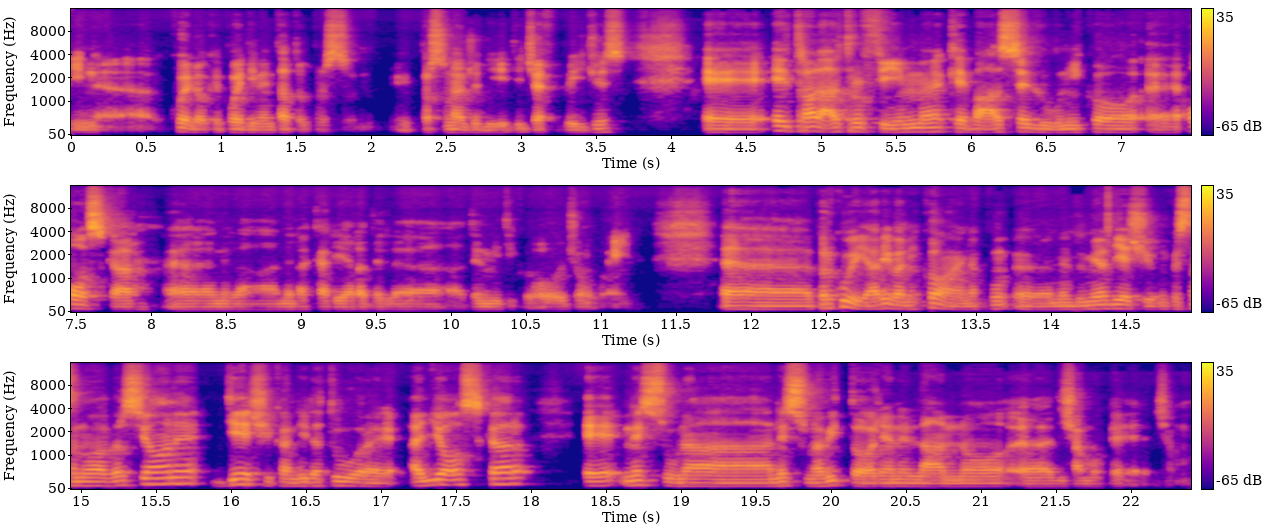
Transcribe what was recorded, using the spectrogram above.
in uh, quello che poi è diventato il, perso- il personaggio di, di, Jeff Bridges e, e, tra l'altro il film che valse l'unico eh, Oscar eh, nella, nella, carriera del, del, mitico John Wayne. Eh, per cui arriva i Cohen eh, nel 2010 con questa nuova versione, 10 candidature agli Oscar e nessuna, nessuna vittoria nell'anno eh, diciamo che, diciamo,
